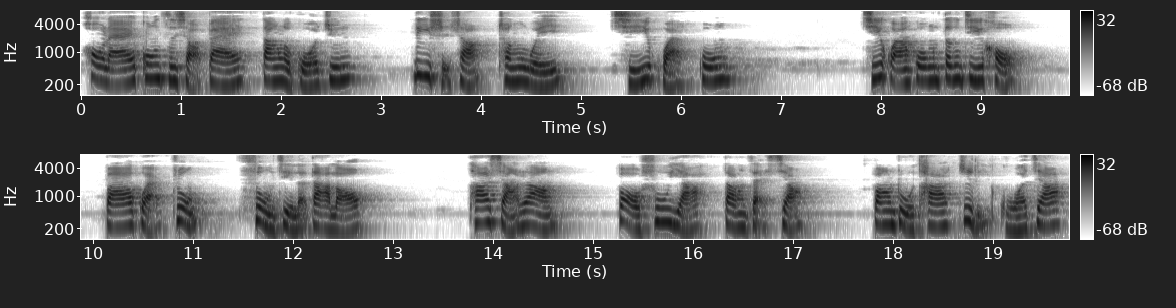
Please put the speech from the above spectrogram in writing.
后来，公子小白当了国君，历史上称为齐桓公。齐桓公登基后，把管仲。送进了大牢。他想让鲍叔牙当宰相，帮助他治理国家。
